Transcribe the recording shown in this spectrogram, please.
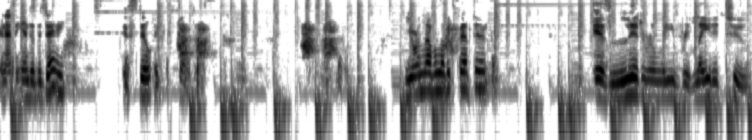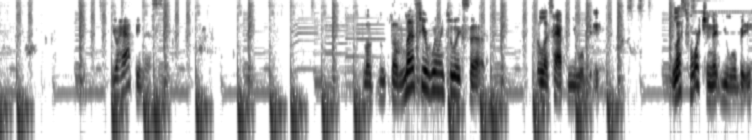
And at the end of the day, it's still acceptance. Your level of acceptance is literally related to your happiness. The less you're willing to accept, the less happy you will be, less fortunate you will be.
